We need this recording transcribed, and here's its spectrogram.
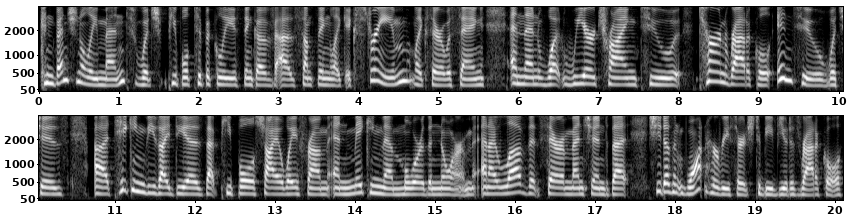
conventionally meant, which people typically think of as something like extreme, like Sarah was saying, and then what we are trying to turn radical into, which is uh, taking these ideas that people shy away from and making them more the norm. And I love that Sarah mentioned that she doesn't want her research to be viewed as radical,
